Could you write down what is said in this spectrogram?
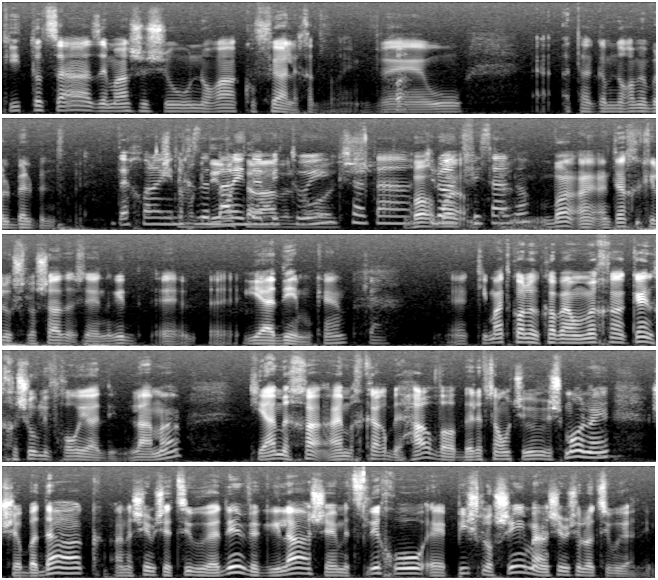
כי תוצאה זה משהו שהוא נורא כופה עליך דברים, והוא... אתה גם נורא מבלבל בין דברים. אתה יכול להגיד איך זה בא לידי ביטוי. כשאתה, בוא- כאילו בוא- התפיסה הזו? בוא, אני אתן לך כאילו שלושה, נגיד, אה, אה, יעדים, כן? כן. אה, כמעט כל פעם אומר לך, כן, חשוב לבחור יעדים. למה? כי היה מחקר, היה מחקר בהרווארד ב-1978 שבדק אנשים שהציבו יעדים וגילה שהם הצליחו אה, פי 30 מאנשים שלא הציבו יעדים.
